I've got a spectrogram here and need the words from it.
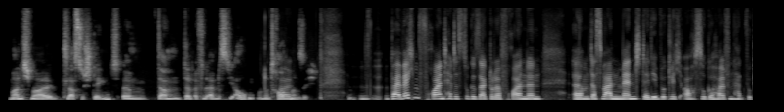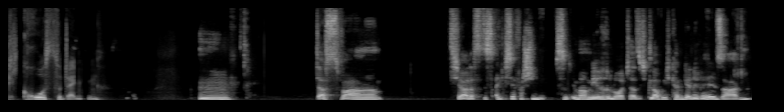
manchmal klassisch denkt. Ähm, dann, dann öffnet einem das die Augen und dann traut Voll. man sich. Bei welchem Freund hättest du gesagt oder Freundin, ähm, das war ein Mensch, der dir wirklich auch so geholfen hat, wirklich groß zu denken? Mm, das war Tja, das ist eigentlich sehr verschieden. Es sind immer mehrere Leute. Also ich glaube, ich kann generell sagen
